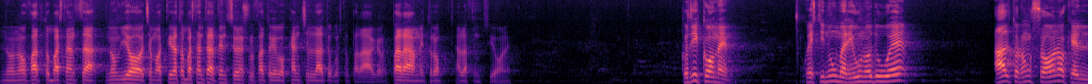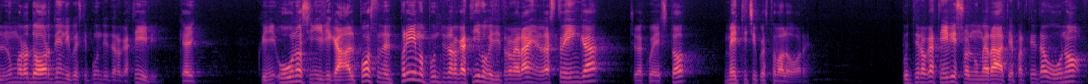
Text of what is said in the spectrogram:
non, non vi ho diciamo, attirato abbastanza l'attenzione sul fatto che avevo cancellato questo parametro alla funzione. Così come questi numeri 1, 2, altro non sono che il numero d'ordine di questi punti interrogativi. Okay? Quindi 1 significa al posto del primo punto interrogativo che ti troverai nella stringa, cioè questo, mettici questo valore. I punti interrogativi sono numerati a partire da 1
